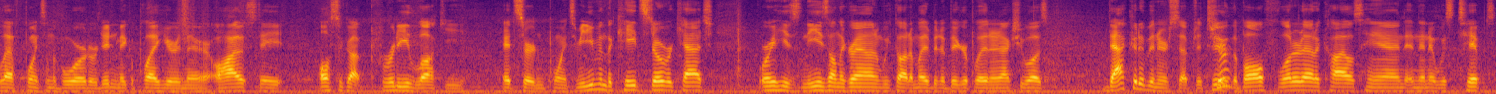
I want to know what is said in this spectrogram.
left points on the board or didn't make a play here and there, Ohio State also got pretty lucky at certain points. I mean, even the Cade Stover catch where his knees on the ground, we thought it might have been a bigger play than it actually was. That could have been intercepted too. Sure. The ball fluttered out of Kyle's hand and then it was tipped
